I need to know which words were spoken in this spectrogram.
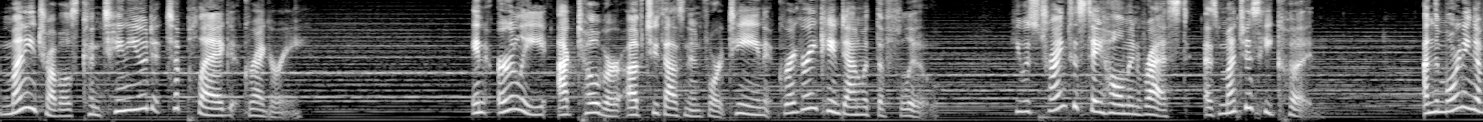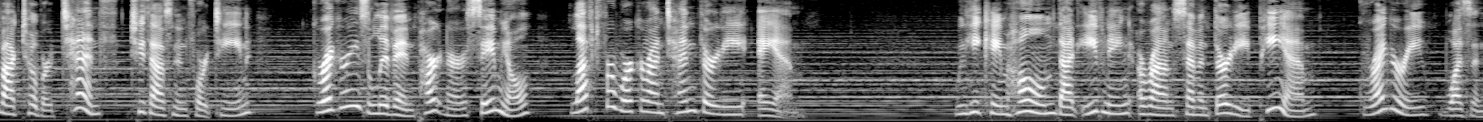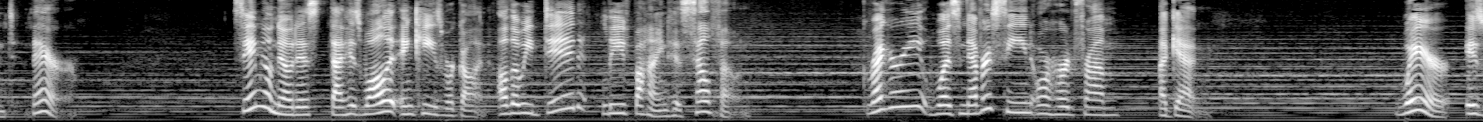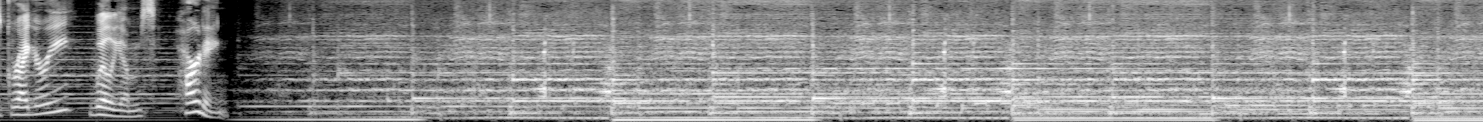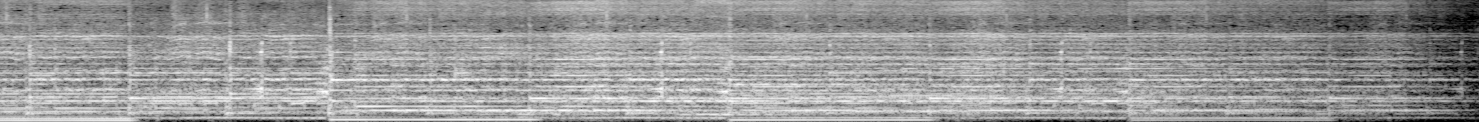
Money troubles continued to plague Gregory. In early October of 2014, Gregory came down with the flu. He was trying to stay home and rest as much as he could. On the morning of October 10th, 2014, Gregory's live-in partner, Samuel, left for work around 10:30 a.m. When he came home that evening around 7:30 p.m., Gregory wasn't there. Samuel noticed that his wallet and keys were gone, although he did leave behind his cell phone. Gregory was never seen or heard from again. Where is Gregory Williams Harding?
